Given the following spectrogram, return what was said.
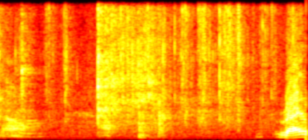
No. Riley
